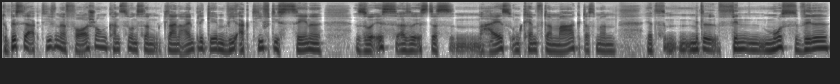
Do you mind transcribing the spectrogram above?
Du bist ja aktiv in der Forschung. Kannst du uns einen kleinen Einblick geben, wie aktiv die Szene so ist? Also ist das ein heiß umkämpfter Markt, dass man jetzt Mittel finden muss, will,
